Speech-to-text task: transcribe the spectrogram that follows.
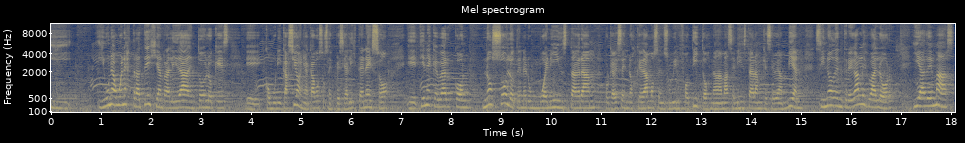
y, y, una buena estrategia en realidad en todo lo que es eh, comunicación, y acá vos sos especialista en eso, eh, tiene que ver con no solo tener un buen Instagram, porque a veces nos quedamos en subir fotitos nada más en Instagram que se vean bien, sino de entregarles valor y además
